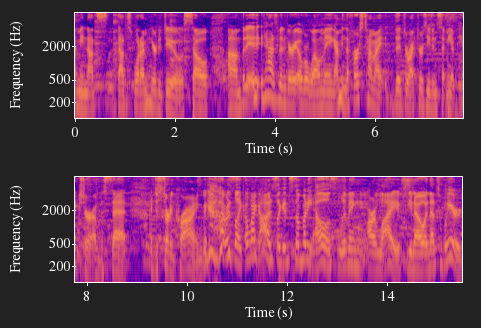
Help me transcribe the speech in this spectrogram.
I mean, that's that's what I'm here to do. So, um, but it, it, has been very overwhelming. I mean, the first time I, the directors even sent me a picture of the set, I just started crying because I was like, oh my gosh, like it's somebody else living our life, you know, and that's weird.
